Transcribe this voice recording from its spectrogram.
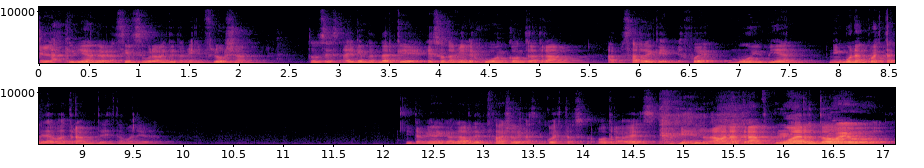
en las que vienen de Brasil seguramente también influyan. Entonces hay que entender que eso también le jugó en contra a Trump, a pesar de que le fue muy bien. Ninguna encuesta le daba a Trump de esta manera. Y también hay que hablar del fallo de las encuestas otra vez, que lo daban a Trump muerto Nuevo.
